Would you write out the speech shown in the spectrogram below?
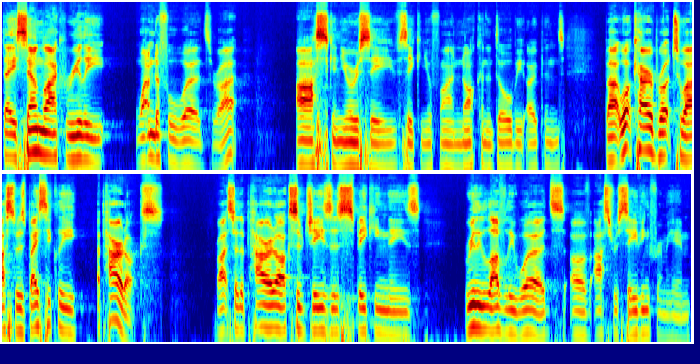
they sound like really wonderful words, right? Ask and you'll receive, seek and you'll find, knock and the door will be opened. But what Kara brought to us was basically a paradox, right? So, the paradox of Jesus speaking these really lovely words of us receiving from him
